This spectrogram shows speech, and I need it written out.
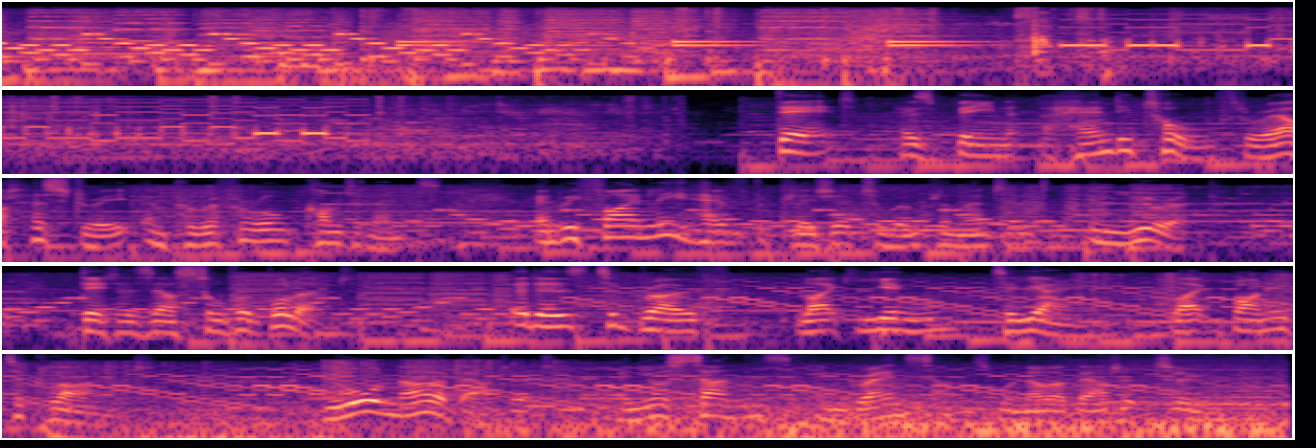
Debt has been a handy tool throughout history in peripheral continents, and we finally have the pleasure to implement it in Europe. Debt is our silver bullet. It is to growth like yin to yang, like Bonnie to Clyde. You all know about it, and your sons and grandsons will know about it too.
